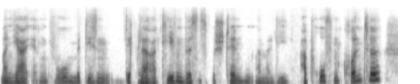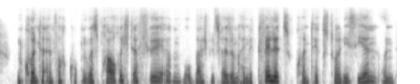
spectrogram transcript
man ja irgendwo mit diesen deklarativen Wissensbeständen einmal die abrufen konnte und konnte einfach gucken, was brauche ich dafür irgendwo, beispielsweise um eine Quelle zu kontextualisieren. Und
